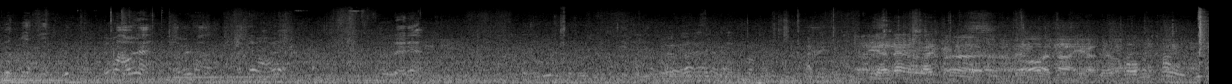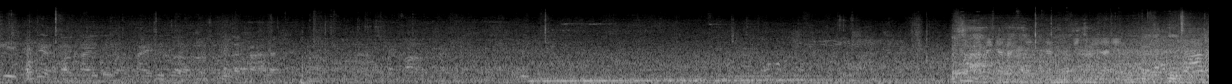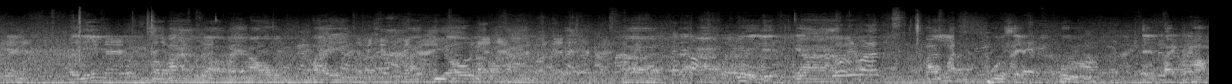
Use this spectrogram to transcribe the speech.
เมาเนี่ยไม่เมาไม่เมาเนี่ยไหนเนี่ยอย่างนั้นใช้เอ่ออ๋อถ่ายอะพอมันเข้าที่ที่เรียกตอนในที่ในที่ก็มีราคาแล้วอันนี้ชาวบ้านก็ไปเอาใบมาเคี้ยวรับประทาน ด้วยฤทธิ์ยาของผู้เสพผู้เสพใบกระท่อม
